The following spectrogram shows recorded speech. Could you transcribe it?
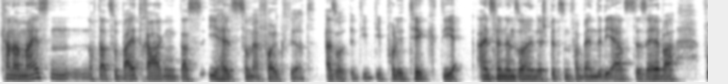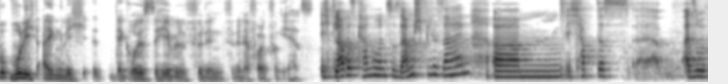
kann am meisten noch dazu beitragen, dass eHealth zum Erfolg wird? Also die, die Politik, die einzelnen Säulen der Spitzenverbände, die Ärzte selber. Wo, wo liegt eigentlich der größte Hebel für den, für den Erfolg von eHealth? Ich glaube, es kann nur ein Zusammenspiel sein. Ähm, ich habe das, äh, also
